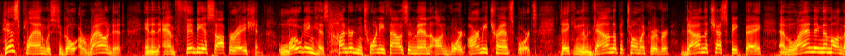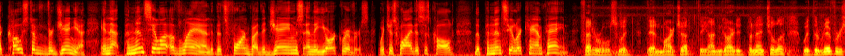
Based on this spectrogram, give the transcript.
His plan was to go around it in an amphibious operation, loading his 120,000 men on board Army transports, taking them down the Potomac River, down the Chesapeake Bay, and landing them on the coast of Virginia in that peninsula of land that's formed by the James and the York Rivers, which is why this is called the Peninsular Campaign. Federals would then march up the unguarded peninsula with the rivers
